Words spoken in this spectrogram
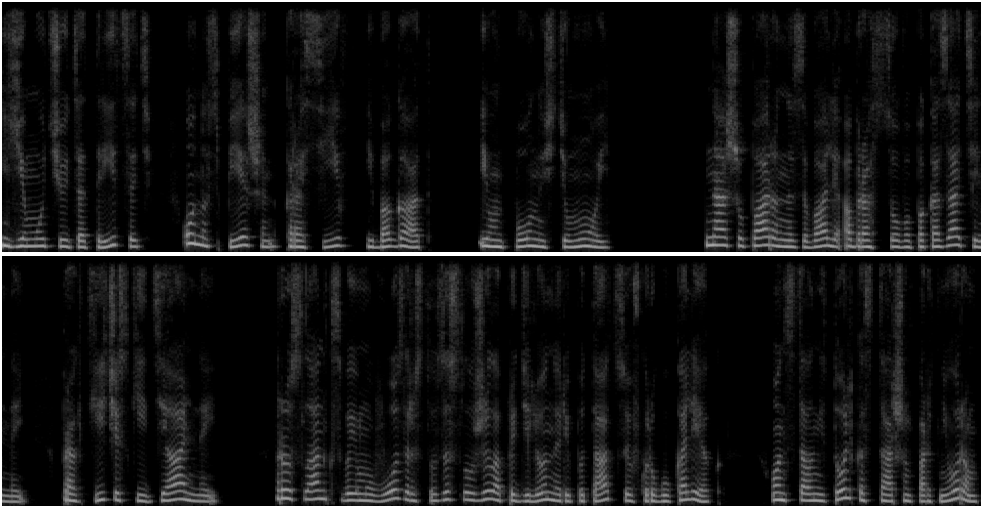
Ему чуть за тридцать, он успешен, красив и богат, и он полностью мой. Нашу пару называли образцово-показательной, практически идеальной, Руслан к своему возрасту заслужил определенную репутацию в кругу коллег. Он стал не только старшим партнером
